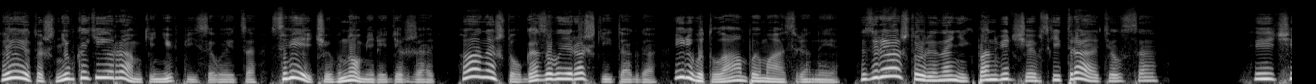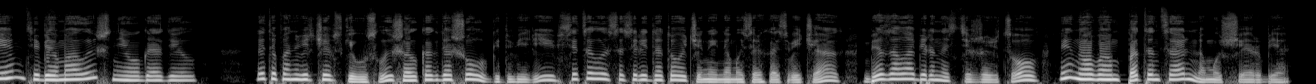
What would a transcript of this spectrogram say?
Это ж ни в какие рамки не вписывается. Свечи в номере держать. А на что, газовые рожки тогда? Или вот лампы масляные? Зря, что ли, на них пан Верчевский тратился? И чем тебе малыш не угодил? Это пан Верчевский услышал, когда шел к двери, всецело сосредоточенный на мыслях о свечах, безалаберности жильцов и новом потенциальном ущербе.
